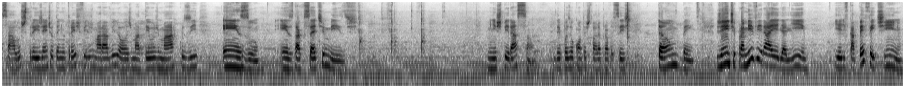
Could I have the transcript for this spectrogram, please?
sala. Os três, gente, eu tenho três filhos maravilhosos: Mateus, Marcos e Enzo. Enzo tá com sete meses. Minha inspiração. Depois eu conto a história pra vocês também. Gente, pra me virar ele ali e ele ficar perfeitinho,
